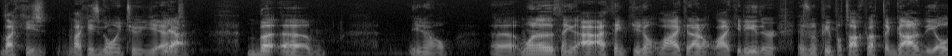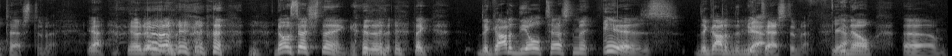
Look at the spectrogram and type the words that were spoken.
like he's like he's going to yet. Yeah. But um, you know, uh, one other thing that I, I think you don't like, and I don't like it either, is when people talk about the God of the Old Testament. Yeah. No, no, no. Such thing. like the God of the Old Testament is the God of the New Yeah. Testament. Yeah. You know, um,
